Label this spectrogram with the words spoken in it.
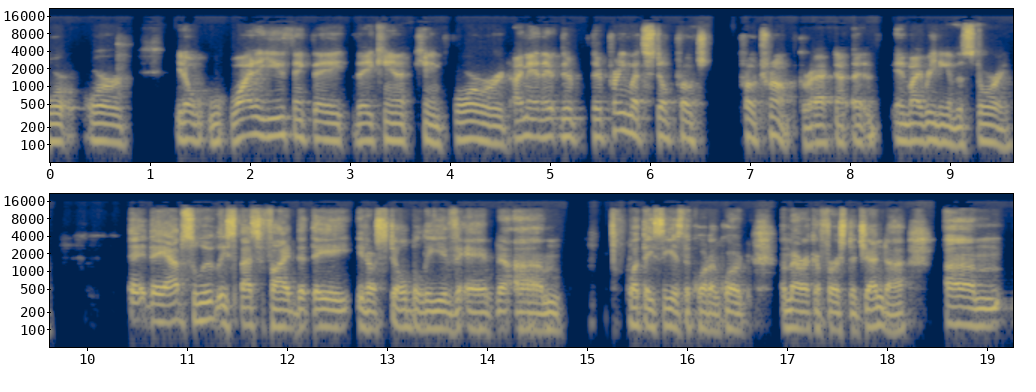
or or you know why do you think they they can't came forward? I mean they're they're, they're pretty much still pro pro trump correct? Uh, uh, in my reading of the story. They absolutely specified that they you know still believe in um, what they see as the quote unquote america first agenda. Um,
